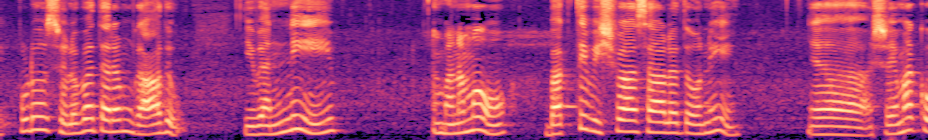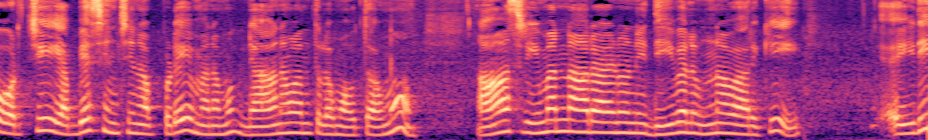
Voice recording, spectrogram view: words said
ఎప్పుడూ సులభతరం కాదు. ఇవన్నీ మనము భక్తి విశ్వాసాలతోని శ్రమ కోర్చి అభ్యసించినప్పుడే మనము జ్ఞానవంతులం అవుతాము ఆ శ్రీమన్నారాయణుని దీవెలు ఉన్నవారికి ఇది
